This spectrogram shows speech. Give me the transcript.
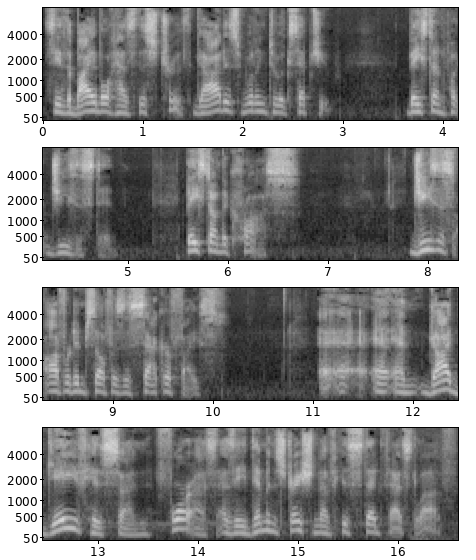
See, the Bible has this truth. God is willing to accept you based on what Jesus did, based on the cross. Jesus offered himself as a sacrifice. And God gave his son for us as a demonstration of his steadfast love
